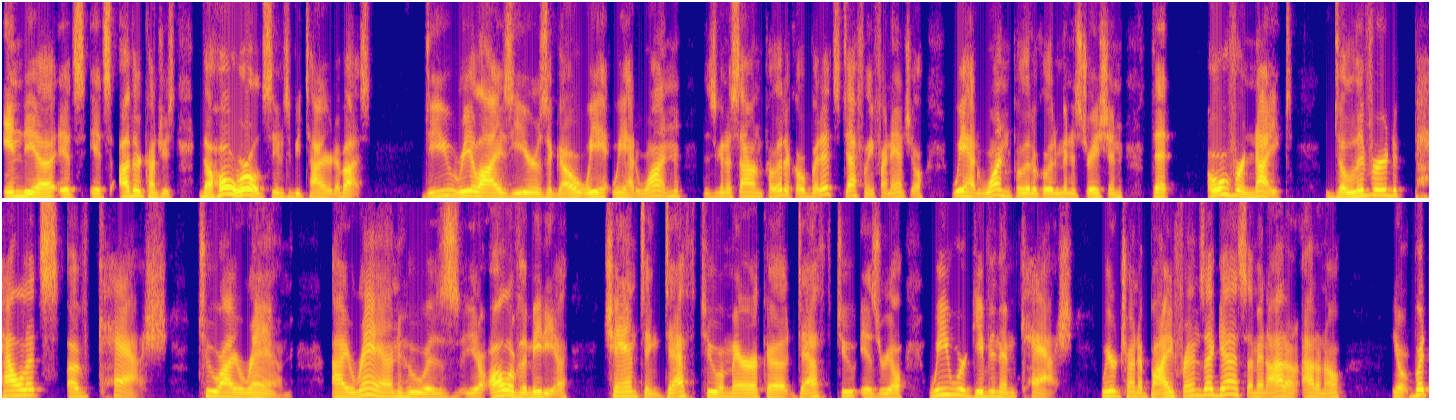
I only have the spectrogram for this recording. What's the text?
India, it's it's other countries. The whole world seems to be tired of us. Do you realize years ago we we had one, this is going to sound political, but it's definitely financial. We had one political administration that overnight delivered pallets of cash to Iran. Iran, who was, you know, all over the media chanting death to America, death to Israel. We were giving them cash. We were trying to buy friends, I guess. I mean, I don't I don't know. You know, but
